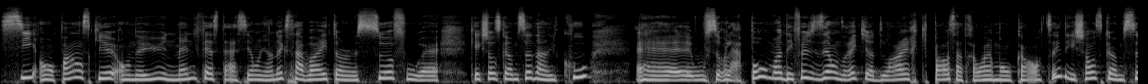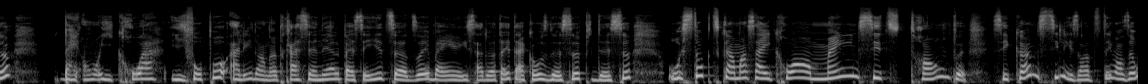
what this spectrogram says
si on pense qu'on a eu une manifestation. Il y en a que ça va être un souffle ou euh, quelque chose comme ça dans le cou. Euh, ou sur la peau. Moi, des fois, je disais, on dirait qu'il y a de l'air qui passe à travers mon corps, tu sais, des choses comme ça. Ben, on y croit. Il faut pas aller dans notre rationnel et essayer de se dire, ben, ça doit être à cause de ça puis de ça. Aussitôt que tu commences à y croire, même si tu te trompes, c'est comme si les entités vont dire,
